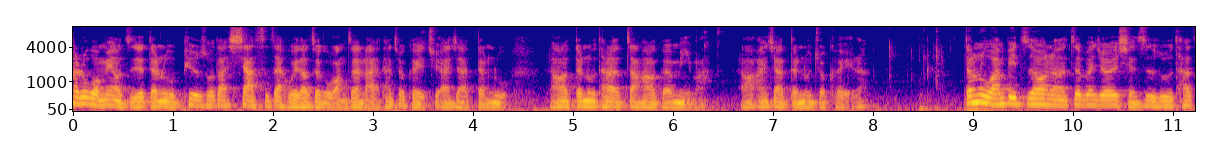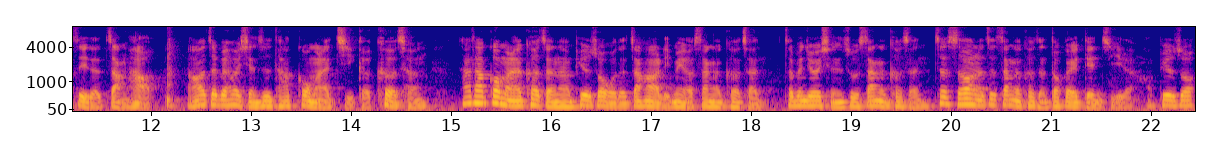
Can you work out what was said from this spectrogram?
那如果没有直接登录，譬如说他下次再回到这个网站来，他就可以去按下登录，然后登录他的账号跟密码，然后按下登录就可以了。登录完毕之后呢，这边就会显示出他自己的账号，然后这边会显示他购买了几个课程。那他购买的课程呢，譬如说我的账号里面有三个课程，这边就会显示出三个课程。这时候呢，这三个课程都可以点击了。好，比如说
